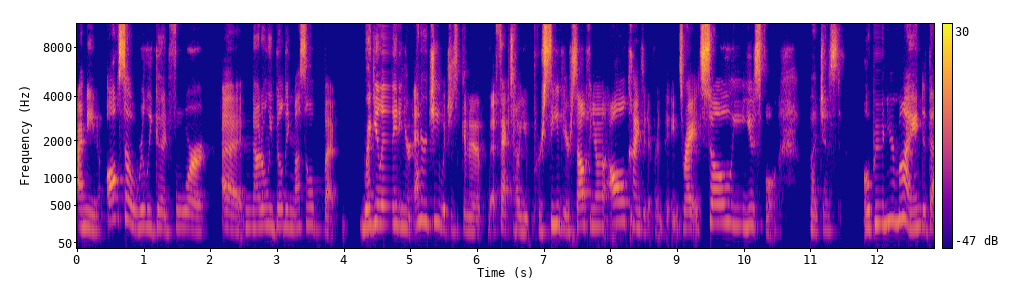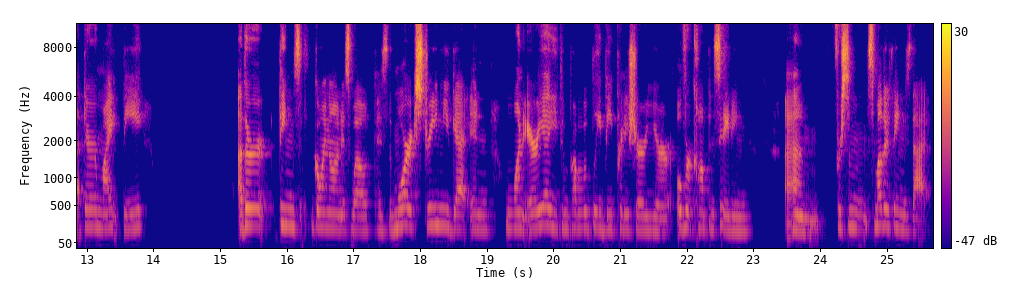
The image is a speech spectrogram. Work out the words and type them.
i mean also really good for uh, not only building muscle, but regulating your energy, which is going to affect how you perceive yourself and you know, all kinds of different things, right? It's so useful, but just open your mind that there might be other things going on as well because the more extreme you get in one area you can probably be pretty sure you're overcompensating um, for some some other things that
